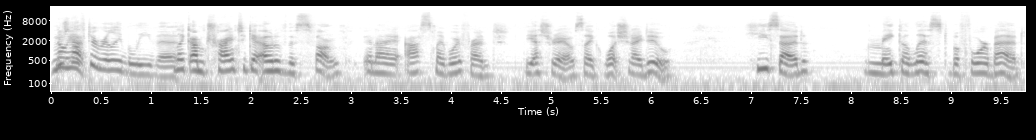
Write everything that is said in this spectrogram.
You No, just yeah. have to really believe it. Like I'm trying to get out of this funk, and I asked my boyfriend yesterday. I was like, "What should I do?" He said, "Make a list before bed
